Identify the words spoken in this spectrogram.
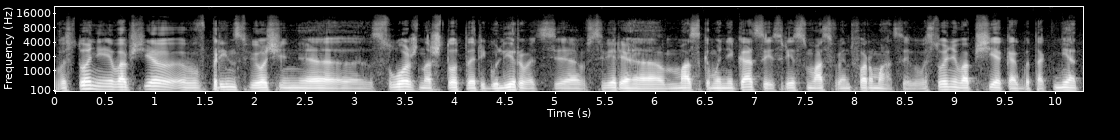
В Эстонии вообще, э, в принципе, очень сложно что-то регулировать в сфере масс-коммуникации и средств массовой информации. В Эстонии вообще как бы так нет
